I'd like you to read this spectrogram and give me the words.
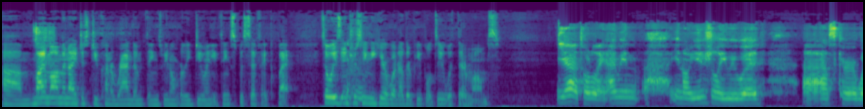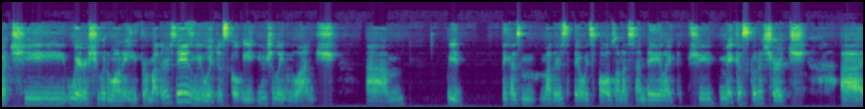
Um, my mom and I just do kind of random things. We don't really do anything specific, but it's always interesting to hear what other people do with their moms. Yeah, totally. I mean, you know, usually we would uh, ask her what she, where she would want to eat for Mother's Day, and we would just go eat, usually lunch. Um, we'd, because Mother's Day always falls on a Sunday, like she'd make us go to church uh,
